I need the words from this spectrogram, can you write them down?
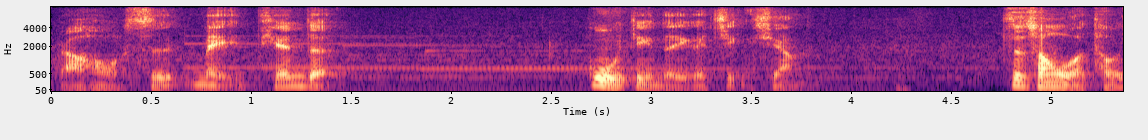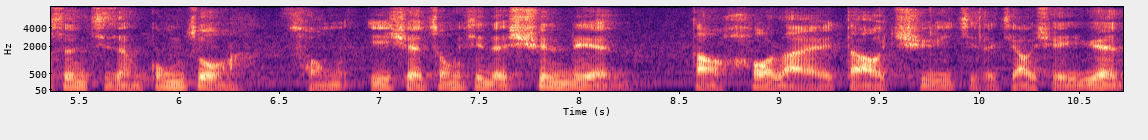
然后是每天的固定的一个景象。自从我投身急诊工作，从医学中心的训练到后来到区域级的教学医院，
